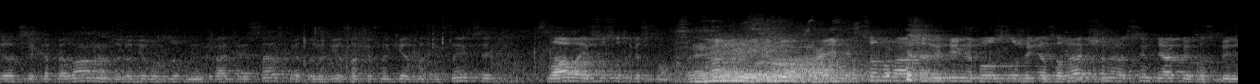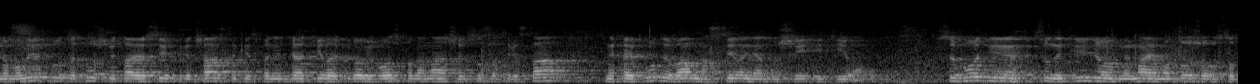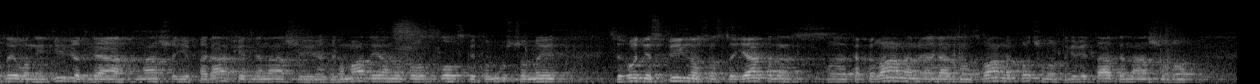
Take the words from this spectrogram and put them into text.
І оці капелани, дорогі возлюблені браті і сестри, дорогі захисники захисниці, слава Ісусу Христу! На цьому наше недільне богослужіння завершене. Усім дякую за спільну молитву. Також вітаю всіх причасників з поняття тіла і крові Господа нашого Ісуса Христа. Нехай буде вам насилення душі і тіла. Сьогодні, цю неділю, ми маємо теж особливу неділю для нашої парафії, для нашої громади Яно Богословської, тому що ми сьогодні спільно з настоятелем, з капеланами разом з вами хочемо привітати нашого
